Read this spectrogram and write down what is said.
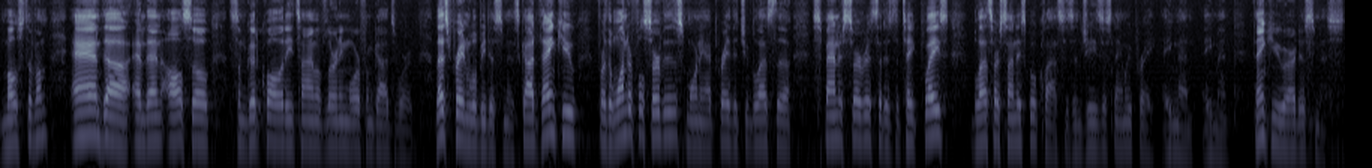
most of them, and, uh, and then also some good quality time of learning more from God's Word. Let's pray and we'll be dismissed. God, thank you for the wonderful service this morning. I pray that you bless the Spanish service that is to take place. Bless our Sunday school classes. In Jesus' name we pray. Amen. Amen. Thank you. You are dismissed.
